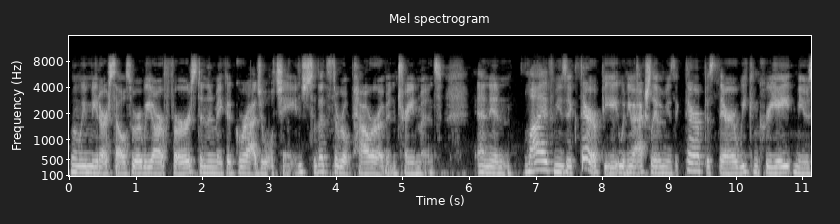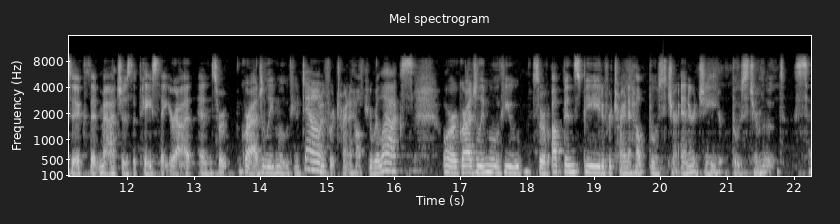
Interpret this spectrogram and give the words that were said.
when we meet ourselves where we are first and then make a gradual change. So that's the real power of entrainment. And in live music therapy, when you actually have a music therapist there, we can create music that matches the pace that you're at and sort of gradually move you down if we're trying to help you relax, or gradually move you sort of up in speed if we're trying to help boost your energy or boost your mood. So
